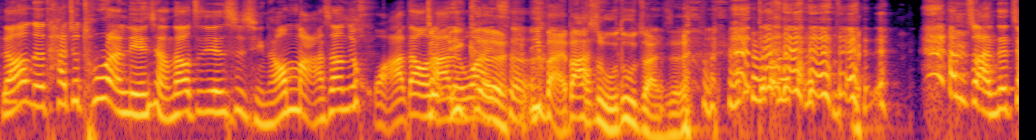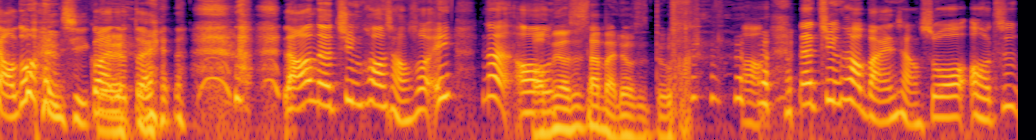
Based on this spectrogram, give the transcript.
然后呢，他就突然联想到这件事情，然后马上就滑到他的外侧，一百八十五度转身，对，对，他转的角度很奇怪，就对了。对 然后呢，俊浩想说，哎，那哦，哦，没有是三百六十度啊。那俊浩本来想说，哦，这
